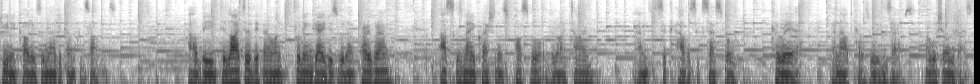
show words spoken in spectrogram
junior colleagues have now become consultants. I'll be delighted if anyone fully engages with our program, ask as many questions as possible at the right time and have a successful career and outcomes with exams. I wish you all the best.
